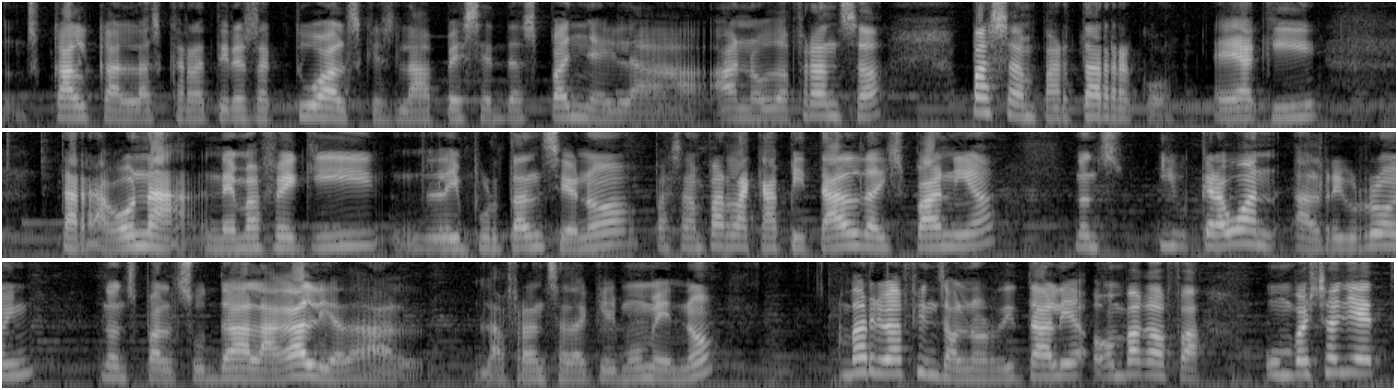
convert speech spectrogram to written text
doncs, calquen les carreteres actuals, que és la P7 d'Espanya i la A9 de França, passen per Tàrraco. Eh, aquí, Tarragona, anem a fer aquí la importància, no? Passant per la capital d'Hispània doncs, i creuant el riu Roine doncs, pel sud de la Gàlia, de la França d'aquell moment, no? Va arribar fins al nord d'Itàlia, on va agafar un vaixellet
